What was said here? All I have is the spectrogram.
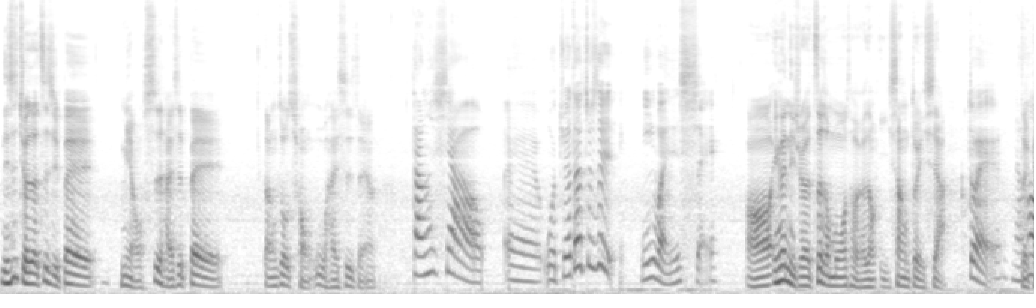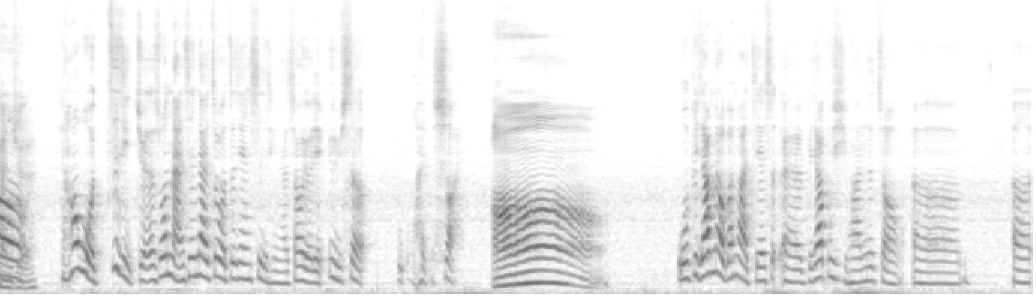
你是觉得自己被藐视，还是被？当做宠物还是怎样？当下，呃、欸，我觉得就是你以为你是谁？哦，因为你觉得这个摸头有一种以上对下，对，然后的感觉。然后我自己觉得说，男生在做这件事情的时候，有点预设我很帅。哦，我比较没有办法接受，呃，比较不喜欢这种，呃呃，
